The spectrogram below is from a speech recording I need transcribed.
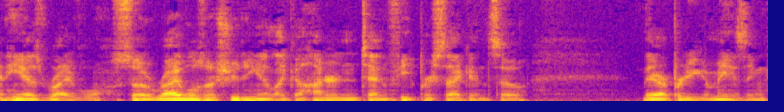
and he has rival. So rivals are shooting at like 110 feet per second, so they are pretty amazing.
